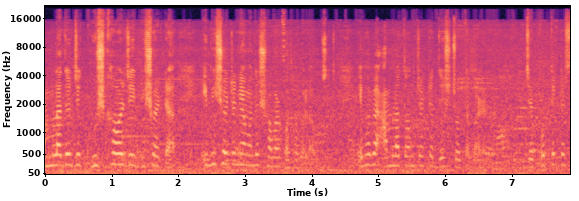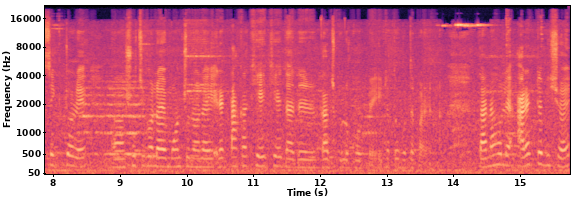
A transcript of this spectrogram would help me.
আমলাদের যে ঘুষ খাওয়ার যে বিষয়টা, এই বিষয়টা নিয়ে আমাদের সবার কথা বলা উচিত। এভাবে আমলাতন্ত্র একটা দেশ চলতে পারে না যে প্রত্যেকটা সেক্টরে সচিবালয়, মন্ত্রণালয়, এরা টাকা খেয়ে খেয়ে তাদের কাজগুলো করবে, এটা তো হতে পারে না। তা না হলে আরেকটা বিষয়,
